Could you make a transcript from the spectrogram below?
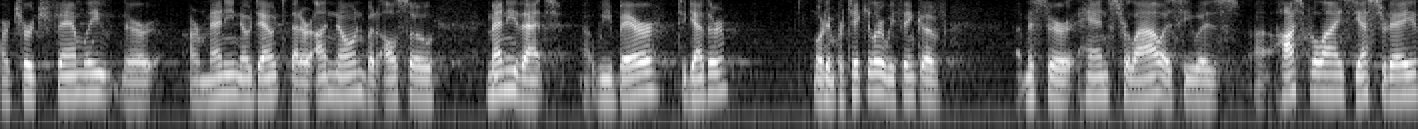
our church family. There are many, no doubt, that are unknown, but also many that uh, we bear together. Lord, in particular, we think of uh, Mr. Hans Terlau as he was uh, hospitalized yesterday,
